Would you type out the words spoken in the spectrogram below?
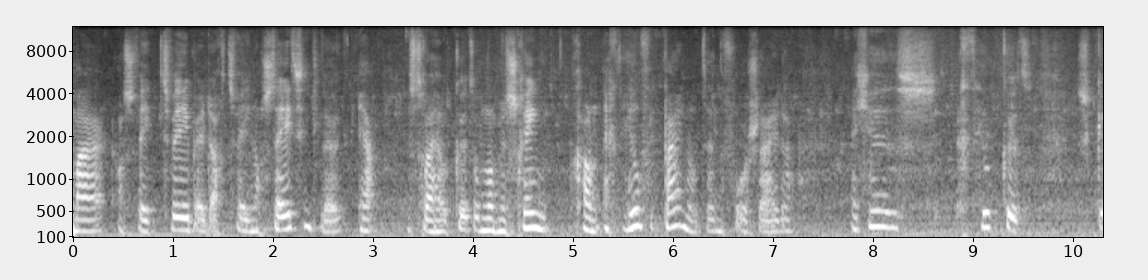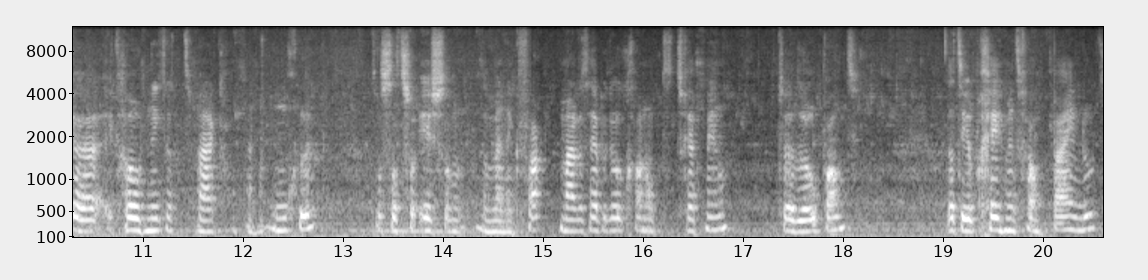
Maar als week 2 bij dag 2 nog steeds niet lukt, ja, is het gewoon heel kut. Omdat misschien gewoon echt heel veel pijn doet aan de voorzijde. Weet je, dat is echt heel kut. Dus ik, uh, ik hoop niet dat het te maken heeft met een ongeluk. Als dat zo is, dan, dan ben ik vak. Maar dat heb ik ook gewoon op de treadmill, op de loopband. Dat hij op een gegeven moment gewoon pijn doet.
